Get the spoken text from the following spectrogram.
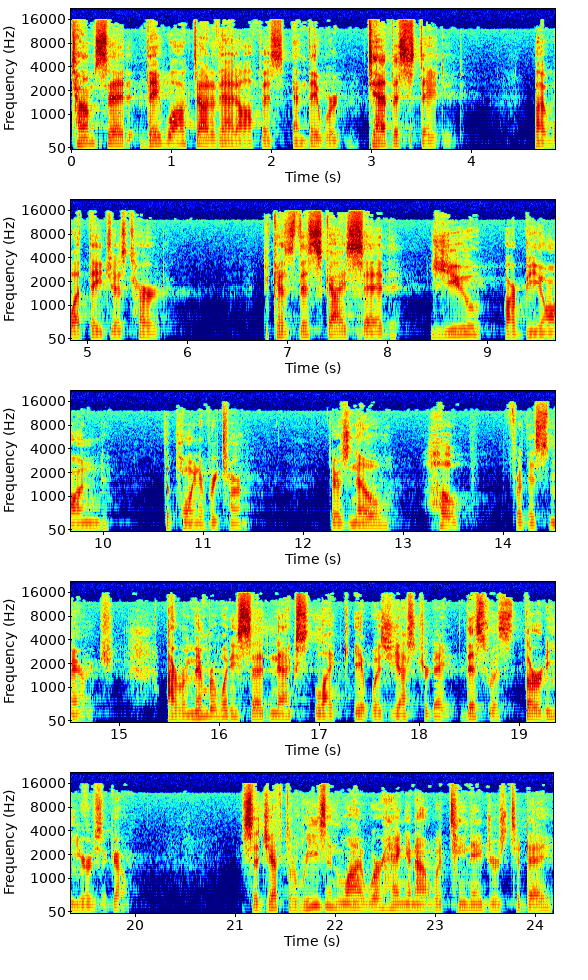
Tom said they walked out of that office and they were devastated by what they just heard. Because this guy said, You are beyond the point of return. There's no hope for this marriage. I remember what he said next like it was yesterday. This was 30 years ago. He said, Jeff, the reason why we're hanging out with teenagers today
